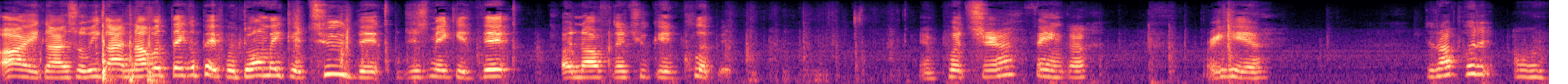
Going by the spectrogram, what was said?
Alright guys, so we got another thing of paper. Don't make it too thick. Just make it thick enough that you can clip it. And put your finger right here. Did I put it? Oh my god.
